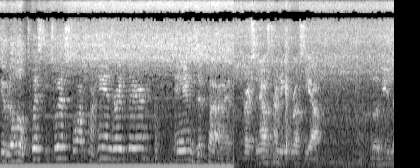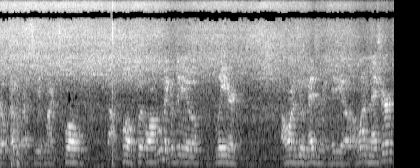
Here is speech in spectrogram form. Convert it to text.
Give it a little twisty twist. Watch my hand right there. And zip tie. All right, so now it's time to get Rusty out. For those of you who don't know, Rusty is my 12, about 12 foot long. We'll make a video later. I want to do a measurement video. I want to measure.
